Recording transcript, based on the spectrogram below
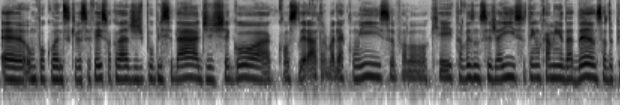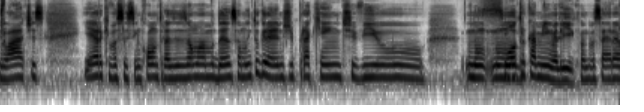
é, um pouco antes que você fez faculdade de publicidade, chegou a considerar trabalhar com isso, falou, ok, talvez não seja isso, tem um caminho da dança, do Pilates. E aí, a hora que você se encontra, às vezes é uma mudança muito grande para quem te viu num, num outro caminho ali, quando você era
